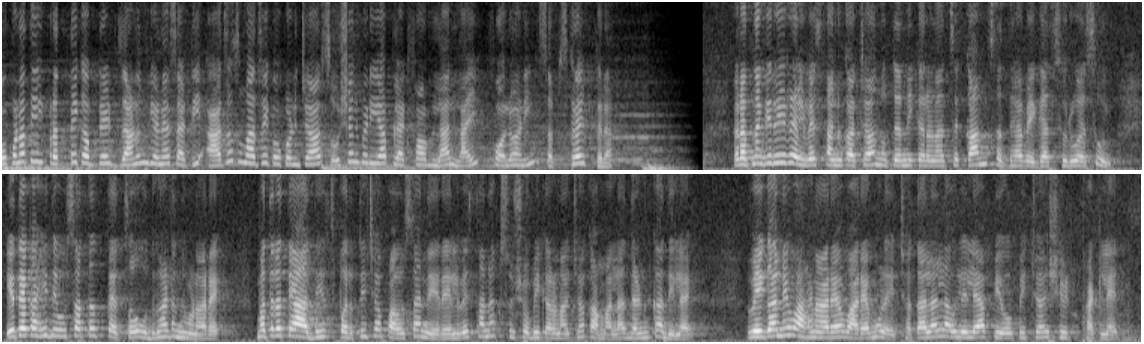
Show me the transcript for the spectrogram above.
कोकणातील प्रत्येक अपडेट जाणून घेण्यासाठी आजच माझे कोकणच्या सोशल मीडिया प्लॅटफॉर्मला लाईक फॉलो आणि सबस्क्राईब करा. रत्नागिरी रेल्वे स्थानकाच्या नूतनीकरणाचे काम सध्या वेगात सुरू असून येत्या काही दिवसातच त्याचं उद्घाटन होणार आहे. मात्र त्याआधीच परतीच्या पावसाने रेल्वे स्थानक सुशोभीकरणाच्या कामाला दणका दिलाय. वेगाने वाहणाऱ्या वाऱ्यामुळे छताला लावलेल्या पीओपीच्या शीट फाटल्या आहेत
